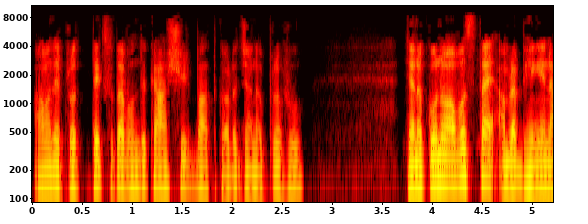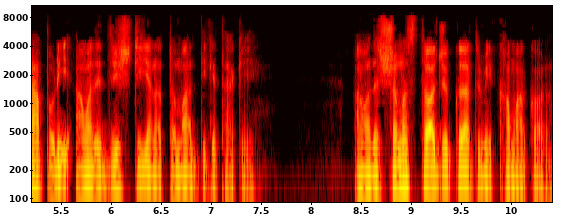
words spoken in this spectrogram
আমাদের প্রত্যেক শ্রোতা বন্ধুকে আশীর্বাদ করো যেন প্রভু, যেন কোনো অবস্থায় আমরা ভেঙে না পড়ি, আমাদের দৃষ্টি যেন তোমার দিকে থাকে। আমাদের সমস্ত অযোগ্যতা তুমি ক্ষমা করো।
